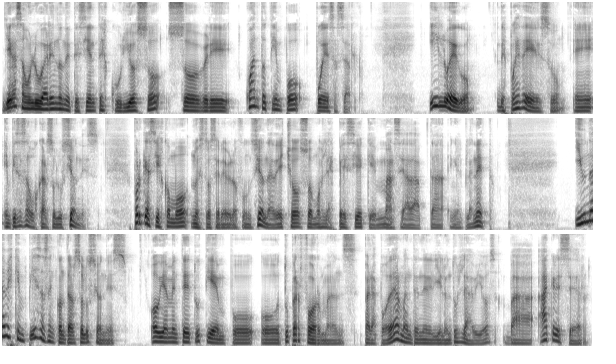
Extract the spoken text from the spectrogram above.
llegas a un lugar en donde te sientes curioso sobre cuánto tiempo puedes hacerlo. Y luego, después de eso, eh, empiezas a buscar soluciones. Porque así es como nuestro cerebro funciona. De hecho, somos la especie que más se adapta en el planeta. Y una vez que empiezas a encontrar soluciones, obviamente tu tiempo o tu performance para poder mantener el hielo en tus labios va a crecer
